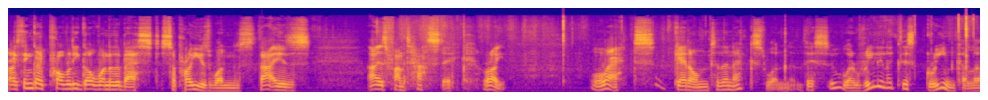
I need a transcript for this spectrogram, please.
I think I probably got one of the best surprise ones. That is, that is fantastic. Right, let's get on to the next one. This, ooh, I really like this green colour.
